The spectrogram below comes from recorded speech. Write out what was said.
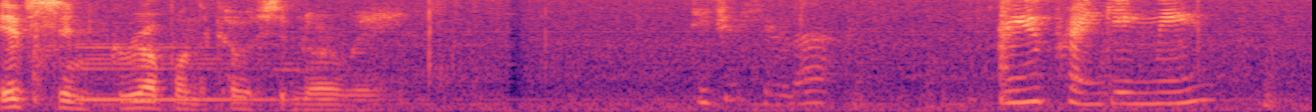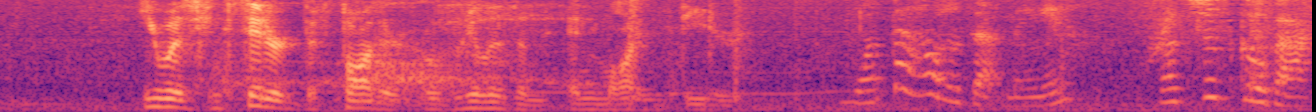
Ibsen grew up on the coast of Norway. Did you hear that? Are you pranking me? He was considered the father of realism and modern theater. What the hell does that mean? Let's just go back.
